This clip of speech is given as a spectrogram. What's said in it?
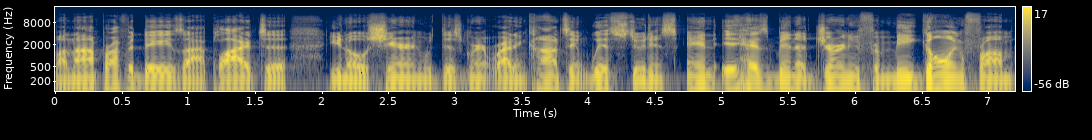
my nonprofit days I applied to, you know, sharing with this grant writing content with students. And it has been a journey for me going from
